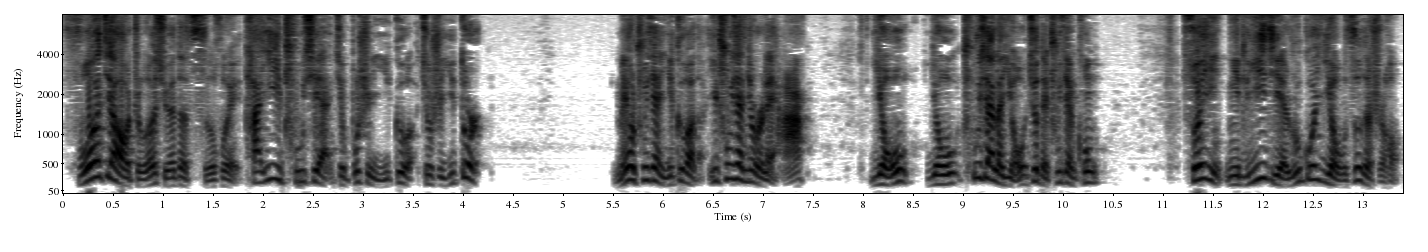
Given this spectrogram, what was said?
佛教哲学的词汇，它一出现就不是一个，就是一对儿。没有出现一个的，一出现就是俩，有有出现了有就得出现空，所以你理解如果有字的时候，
